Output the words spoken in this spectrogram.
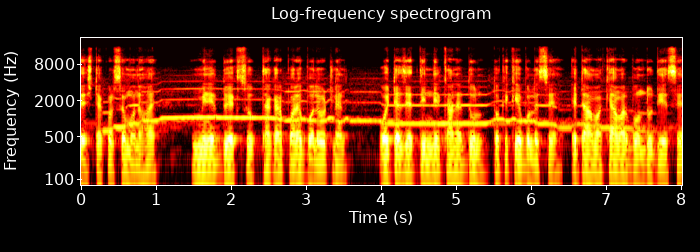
চেষ্টা করছে মনে হয়। মিনিট দুয়েক চুপ থাকার পরে বলে উঠলেন, ওইটা যে তিন্নির কানের দুল, তোকে কে বলেছে? এটা আমাকে আমার বন্ধু দিয়েছে।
